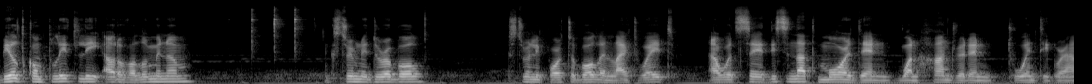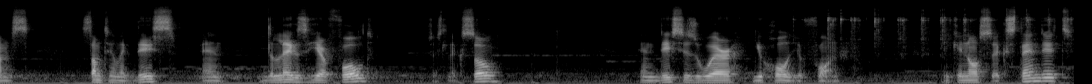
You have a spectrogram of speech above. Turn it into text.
Built completely out of aluminum, extremely durable, extremely portable and lightweight. I would say this is not more than 120 grams, something like this. And the legs here fold, just like so. And this is where you hold your phone. You can also extend it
